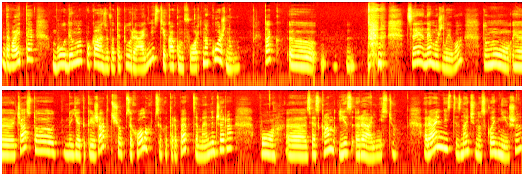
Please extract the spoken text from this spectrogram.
давайте будемо показувати ту реальність, яка комфортна кожному. Так, е, це неможливо. Тому е, часто є такий жарт, що психолог, психотерапевт це менеджера по е, зв'язкам із реальністю. Реальність значно складніша,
